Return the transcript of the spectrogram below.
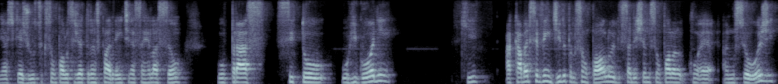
e acho que é justo que São Paulo seja transparente nessa relação. O Praz citou o Rigoni, que acaba de ser vendido pelo São Paulo, ele está deixando o São Paulo, é, anunciou hoje,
